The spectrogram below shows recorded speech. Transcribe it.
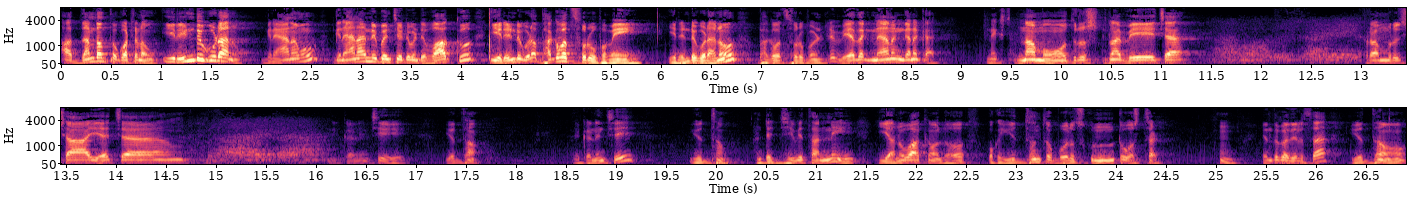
ఆ దండంతో కొట్టడం. ఈ రెండు కూడాను జ్ఞానము జ్ఞానాన్ని పెంచేటువంటి వాక్కు ఈ రెండు కూడా భగవత్ స్వరూపమే. ఈ రెండు కూడాను భగవత్ స్వరూపం అంటే వేద జ్ఞానం గనక. నెక్స్ట్ నమో దృష్ణవే ప్రమృషాయ చ ఇక్కడి నుంచి యుద్ధం ఇక్కడి నుంచి యుద్ధం. అంటే జీవితాన్ని ఈ అనువాకంలో ఒక యుద్ధంతో పోల్చుకుంటూ వస్తాడు. ఎందుకో తెలుసా? యుద్ధం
